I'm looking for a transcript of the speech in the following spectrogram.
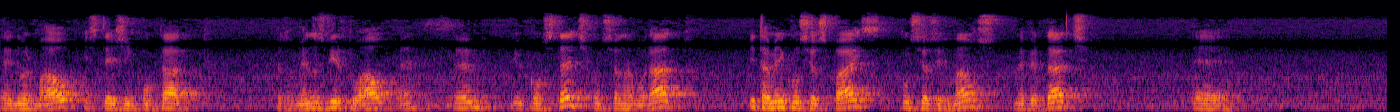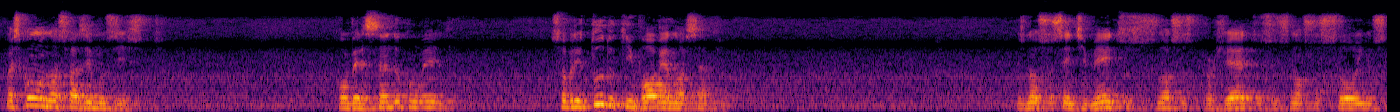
é normal que esteja em contato, pelo menos virtual, né? é, constante com seu namorado e também com seus pais, com seus irmãos, não é verdade? É, mas como nós fazemos isto? Conversando com Ele sobre tudo que envolve a nossa vida os nossos sentimentos, os nossos projetos, os nossos sonhos,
